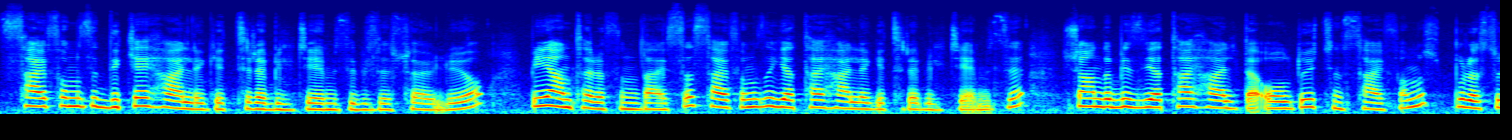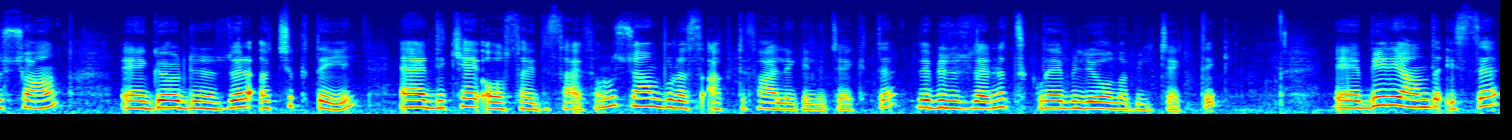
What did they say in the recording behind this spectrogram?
sayfamızı dikey hale getirebileceğimizi bize söylüyor. Bir yan tarafındaysa sayfamızı yatay hale getirebileceğimizi. Şu anda biz yatay halde olduğu için sayfamız burası şu an e, gördüğünüz üzere açık değil. Eğer dikey olsaydı sayfamız şu an burası aktif hale gelecekti ve biz üzerine tıklayabiliyor olabilecektik. E, bir yanda ise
